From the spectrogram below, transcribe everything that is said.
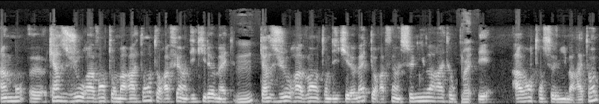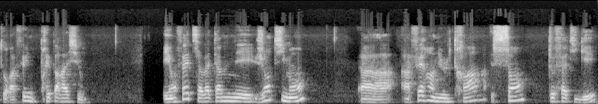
mm. jours avant ton marathon, tu auras fait un 10 km. 15 jours avant ton 10 km, tu auras fait un semi-marathon. Et avant ton semi-marathon, tu auras fait une préparation. Et en fait, ça va t'amener gentiment à, faire un ultra sans te fatiguer.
